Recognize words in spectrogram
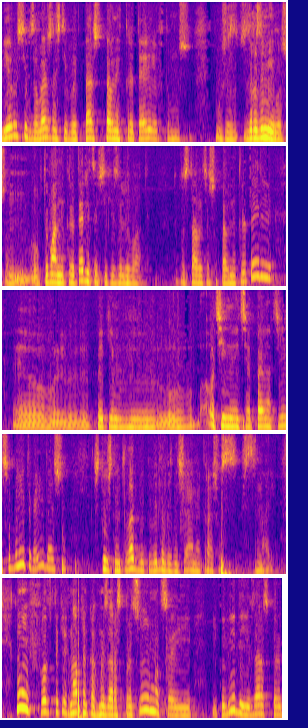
вірусів в залежності від перш- певних критеріїв, тому що, тому що зрозуміло, що м, оптимальний критерій це всіх ізолювати. Тобто ставиться ще певні критерії, по яким е, оцінюється певна цінність політика, і далі штучний інтелект відповідно визначає найкращий сценарій. Ну і в- в таких напрямках ми зараз працюємо. Це і, ковід, і зараз пере-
